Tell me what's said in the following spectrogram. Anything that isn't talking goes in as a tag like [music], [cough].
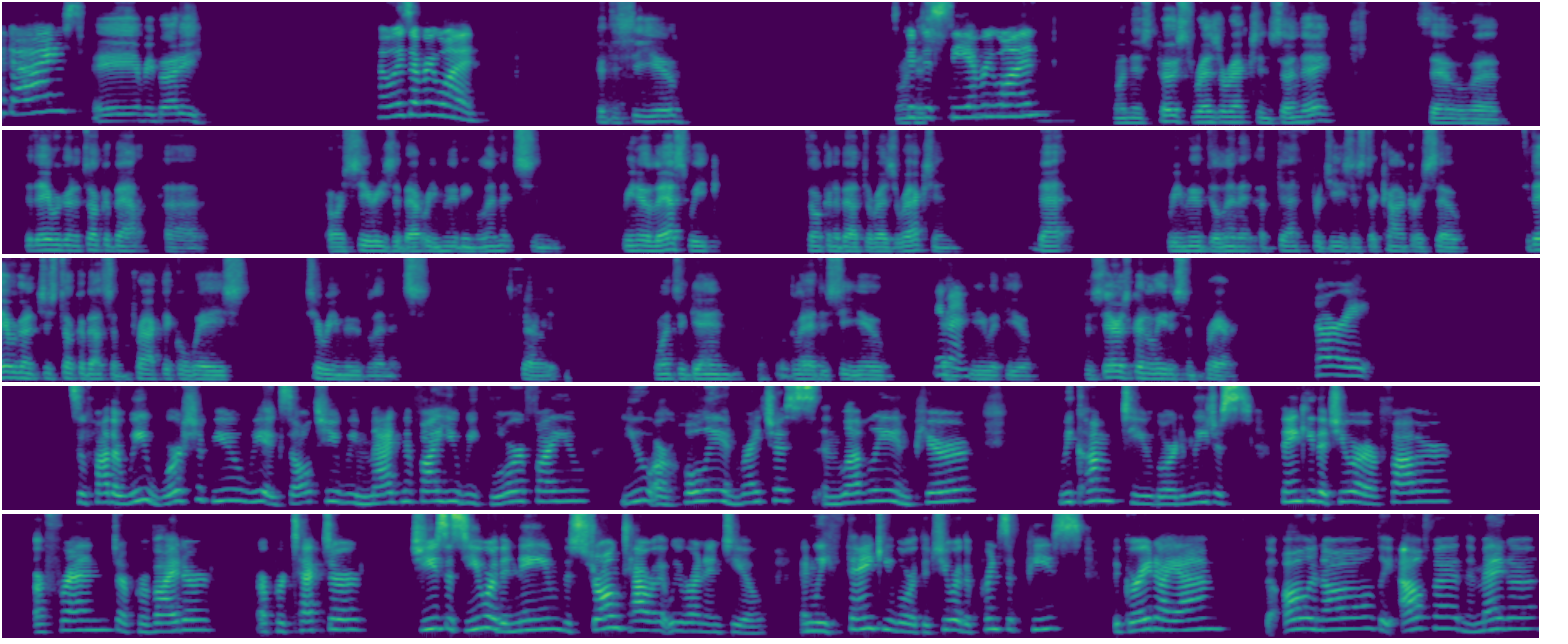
Hi, guys. Hey, everybody. How is everyone? Good to see you. It's good this, to see everyone. On this post resurrection Sunday. So, uh, today we're going to talk about uh, our series about removing limits. And we know last week, talking about the resurrection, that removed the limit of death for Jesus to conquer. So today we're going to just talk about some practical ways to remove limits. So once again, we're glad to see you Amen. and be with you. So Sarah's going to lead us in prayer. All right. So, Father, we worship you, we exalt you, we magnify you, we glorify you. You are holy and righteous and lovely and pure. We come to you, Lord, and we just thank you that you are our Father, our friend, our provider, our protector. Jesus, you are the name, the strong tower that we run into. you, And we thank you, Lord, that you are the Prince of Peace, the great I am, the all in all, the Alpha and the Omega,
